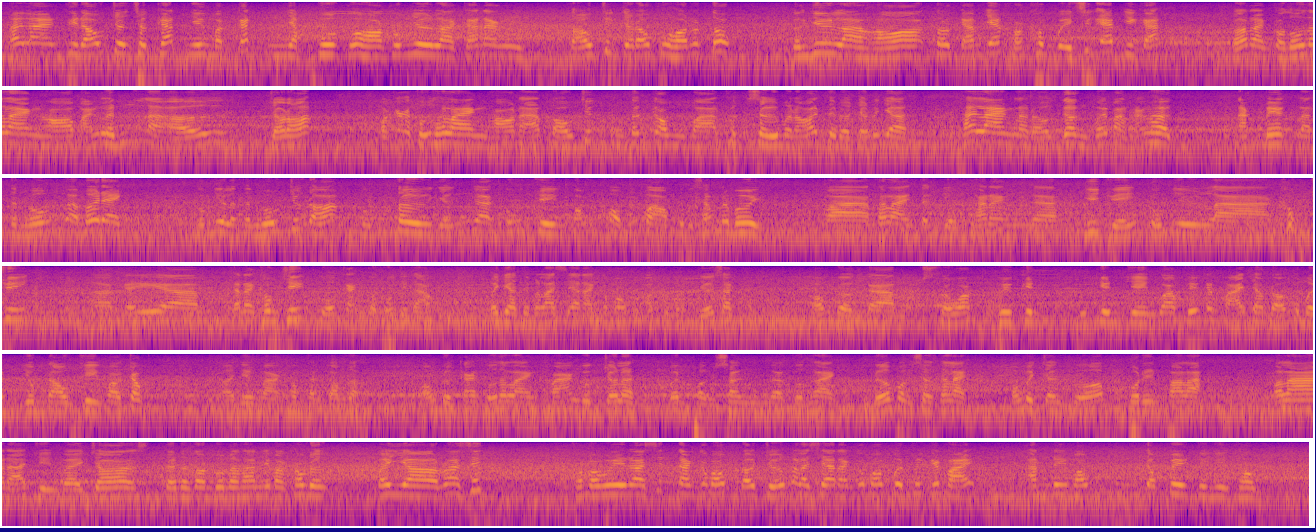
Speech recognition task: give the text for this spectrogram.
Thái Lan thi đấu trên sân khách nhưng mà cách nhập cuộc của họ cũng như là khả năng tổ chức trận đấu của họ rất tốt. Gần như là họ, tôi cảm giác họ không bị sức ép gì cả. Rõ ràng cầu thủ Thái Lan họ bản lĩnh là ở chỗ đó. Và các cầu thủ Thái Lan họ đã tổ chức tấn công và thực sự mà nói từ đầu trận đến giờ, Thái Lan là đội gần với bàn thắng hơn. Đặc biệt là tình huống à, mới đây, cũng như là tình huống trước đó, cũng từ những à, cú truyền bóng bổng vào khu 16 50 và Thái Lan tận dụng khả năng à, di chuyển cũng như là không chuyến cái khả năng không chiến của các cầu thủ tiền đạo. Bây giờ thì Malaysia đang có bóng ở khu vực giữa sân bóng được uh, Stuart Wilkin Wilkin truyền qua phía cánh phải cho đội của mình dùng đầu truyền vào trong. À, nhưng mà không thành công rồi bóng được các thủ Thái Lan phá ngược trở lên bên phần sân à, của Thái Lan nửa phần sân Thái Lan. Bóng về chân của Bodin Phala Phala đã truyền về cho Stenton Bunmathan nhưng mà không được. Bây giờ Rashid Famawi Rashid đang có bóng. Đội trưởng Malaysia đang có bóng bên phía cánh phải. Anh đi bóng dọc biên tuy nhiên không.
